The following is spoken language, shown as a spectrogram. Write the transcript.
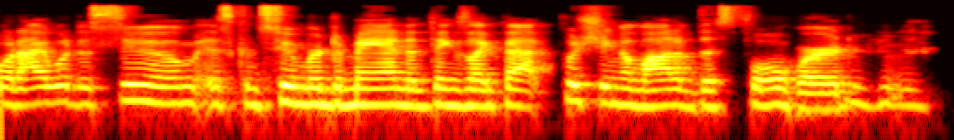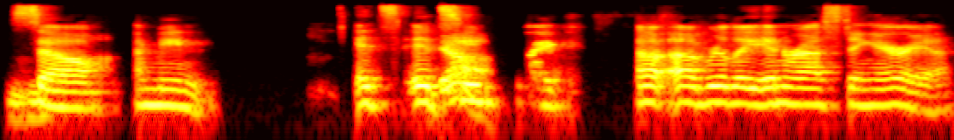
what I would assume is consumer demand and things like that, pushing a lot of this forward. Mhm. So, I mean, it's it Yeah. seems like a, a really interesting area.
